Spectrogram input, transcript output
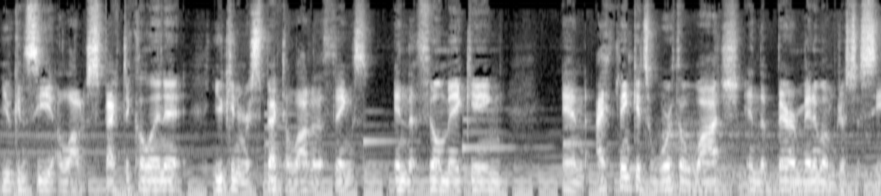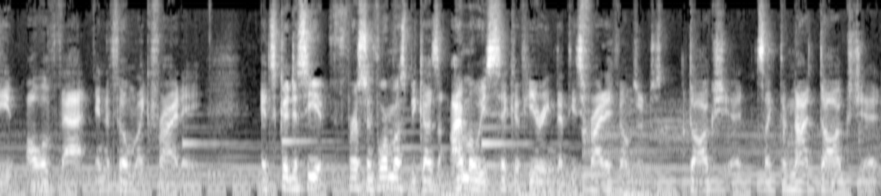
You can see a lot of spectacle in it. You can respect a lot of the things in the filmmaking. And I think it's worth a watch in the bare minimum just to see all of that in a film like Friday. It's good to see it first and foremost because I'm always sick of hearing that these Friday films are just dog shit. It's like they're not dog shit.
